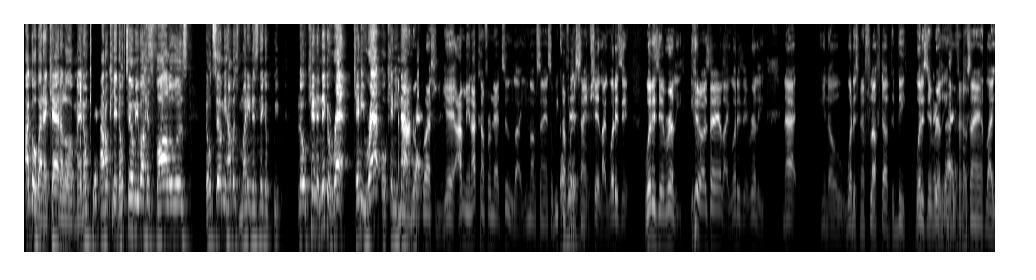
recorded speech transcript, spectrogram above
I go by that catalog, man. Don't care. I don't care. Don't tell me about his followers. Don't tell me how much money this nigga. No, can a nigga rap? Can he rap or can he not? No rap? question. Yeah, I mean, I come from that too. Like, you know what I'm saying? So we come That's from it. the same shit. Like, what is it? What is it really? You know what I'm saying? Like, what is it really? Not, you know, what it's been fluffed up to be. What is it really? Exactly. You feel what I'm saying? Like,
